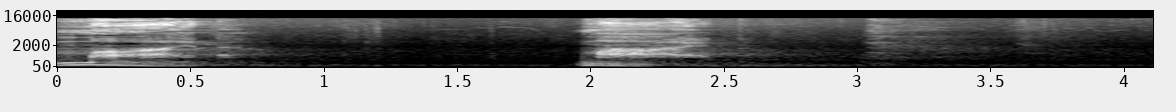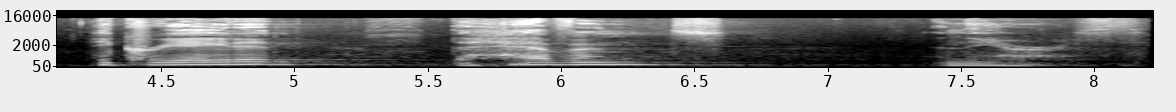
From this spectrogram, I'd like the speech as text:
Mine. Mine. He created the heavens and the earth.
